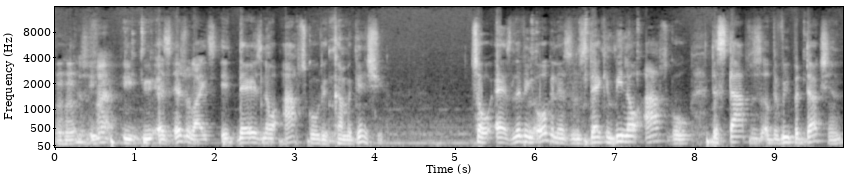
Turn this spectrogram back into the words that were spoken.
It's a fact. You, you, as Israelites, it, there is no obstacle to come against you. So as living organisms, there can be no obstacle that stops us of the reproduction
